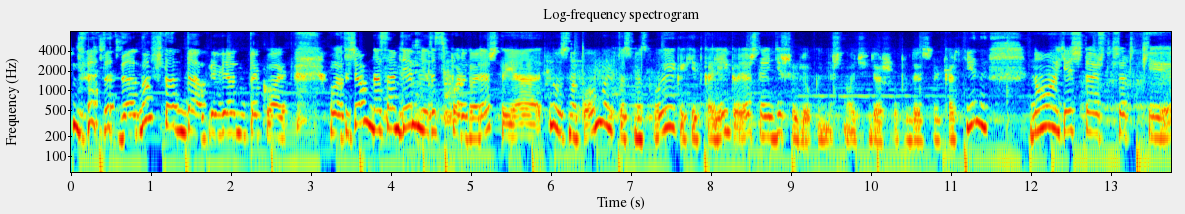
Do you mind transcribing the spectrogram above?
Да-да-да, ну что да, примерно такое. Вот, причем на самом деле мне до сих пор говорят, что я, ну, знакомые, кто с Москвы, какие-то коллеги говорят, что я дешевлю, конечно, очень дешево продаю свои картины, но я считаю, что все-таки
